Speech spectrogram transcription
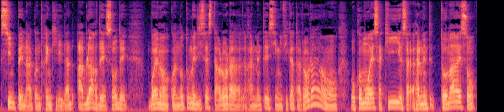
sin pena, con tranquilidad, hablar de eso, de, bueno, cuando tú me dices tal hora, ¿realmente significa tal hora? ¿O, o cómo es aquí? O sea, realmente tomar eso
